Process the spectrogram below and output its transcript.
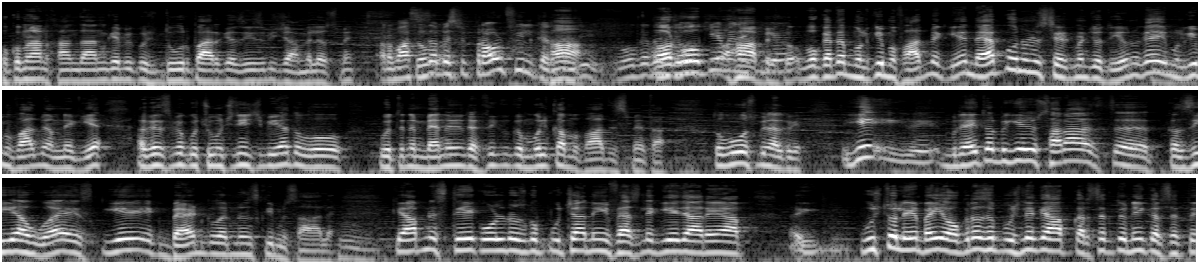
حکمران خاندان کے بھی کچھ دور پار کے عزیز بھی شامل ہے اس میں۔ اور صاحب اس پہ پراؤڈ فیل کرتے ہیں جی اور وہ ہاں بالکل وہ کہتے ہیں ملکی مفاد میں کیا نیب کو انہوں نے اسٹیٹمنٹ جو دیا انہوں نے کہا ملکی مفاد میں ہم نے کیا اگر اس میں کچھ اونچ نیچ بھی ہے تو وہ کوئی اتنے میں نہیں رکھتی کیونکہ ملک کا مفاد اس میں تھا۔ تو وہ اس بنا پہ یہ بنیادی طور پہ یہ جو سارا قضیہ ہوا ہے یہ ایک بیڈ گورننس کی مثال ہے۔ کہ آپ نے اسٹیک ہولڈرز کو پوچھا نہیں فیصلے کیے جا رہے ہیں آپ۔ پوچھ تو لیں بھائی اوگرا سے پوچھ لیں کہ آپ کر سکتے ہو نہیں کر سکتے۔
